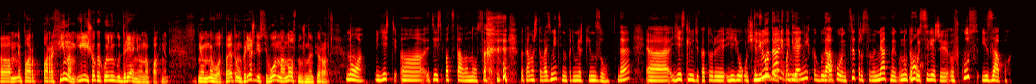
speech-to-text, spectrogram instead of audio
э, пар парафином или еще какой-нибудь дрянью она пахнет. Вот, поэтому прежде всего на нос нужно опираться. Но есть э, здесь подстава носа, потому что возьмите, например, кинзу, да, э, есть люди, которые ее очень либо любят, да, либо и для нет. них как бы да. такой он цитрусовый, мятный, ну, ну такой свежий вкус и запах,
